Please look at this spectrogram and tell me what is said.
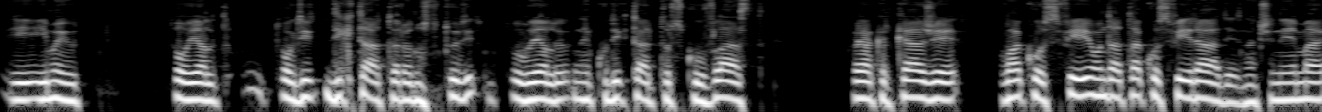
i imaju to, jel, tog di- diktatora, odnosno tu, tu jel, neku diktatorsku vlast koja kad kaže ovako svi, onda tako svi rade. Znači nema,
